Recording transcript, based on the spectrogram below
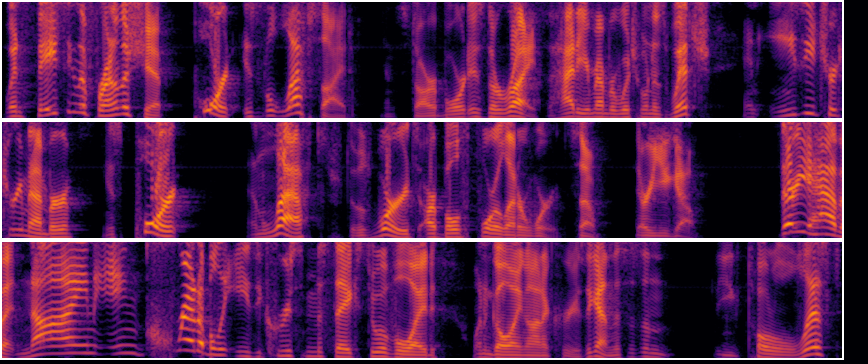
When facing the front of the ship, port is the left side and starboard is the right. So, how do you remember which one is which? An easy trick to remember is port and left. Those words are both four letter words. So, there you go. There you have it. Nine incredibly easy cruise mistakes to avoid when going on a cruise. Again, this isn't the total list.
